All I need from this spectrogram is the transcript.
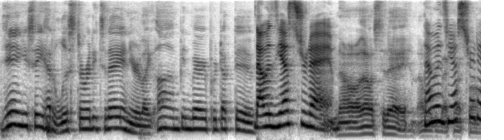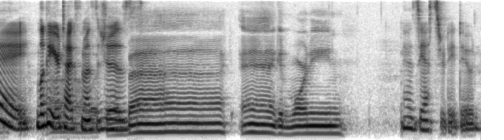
yeah, you say you had a list already today, and you're like, "Oh, I'm being very productive." That was yesterday. no, that was today. That to was yesterday. Look at your text Uh, messages. Back and good morning. Was yesterday, dude.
